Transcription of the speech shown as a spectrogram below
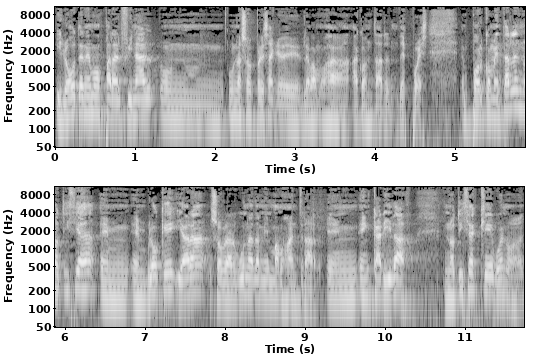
Y luego tenemos para el final un- una sorpresa que le vamos a, contar después. Por comentarles noticias en, en bloque y ahora sobre alguna también vamos a entrar. En, en caridad, noticias que, bueno,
